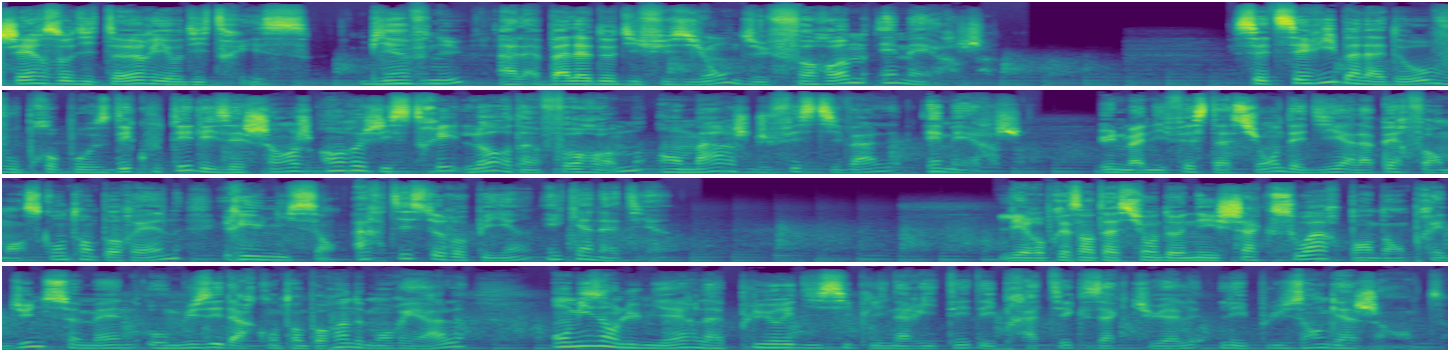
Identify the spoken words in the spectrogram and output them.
Chers auditeurs et auditrices, bienvenue à la balado-diffusion du Forum Émerge. Cette série balado vous propose d'écouter les échanges enregistrés lors d'un forum en marge du festival Émerge, une manifestation dédiée à la performance contemporaine réunissant artistes européens et canadiens. Les représentations données chaque soir pendant près d'une semaine au Musée d'art contemporain de Montréal ont mis en lumière la pluridisciplinarité des pratiques actuelles les plus engageantes.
